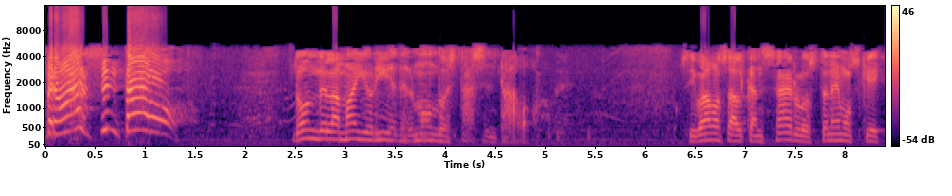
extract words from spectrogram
pero al sentado donde la mayoría del mundo está sentado. Si vamos a alcanzarlos, tenemos que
